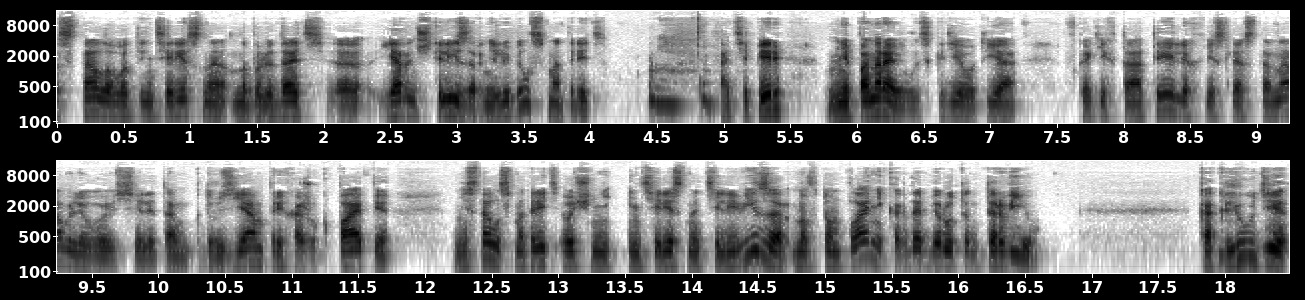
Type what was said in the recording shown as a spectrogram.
стало вот интересно наблюдать, э, я раньше телевизор не любил смотреть, а теперь мне понравилось, где вот я в каких-то отелях, если останавливаюсь, или там к друзьям прихожу, к папе, мне стало смотреть очень интересно телевизор, но в том плане, когда берут интервью. Как люди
